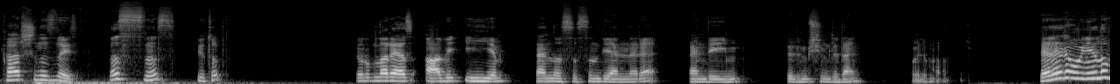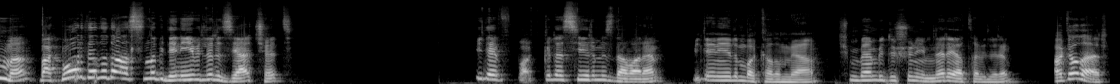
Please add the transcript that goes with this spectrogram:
karşınızdayız. Nasılsınız YouTube? Yorumlara yaz. Abi iyiyim. Sen nasılsın diyenlere. Ben de iyiyim dedim şimdiden. Böyle olur? Denene oynayalım mı? Bak bu haritada da aslında bir deneyebiliriz ya chat. Bir de bak klasiyerimiz de var hem. Bir deneyelim bakalım ya. Şimdi ben bir düşüneyim nereye atabilirim. Agalar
